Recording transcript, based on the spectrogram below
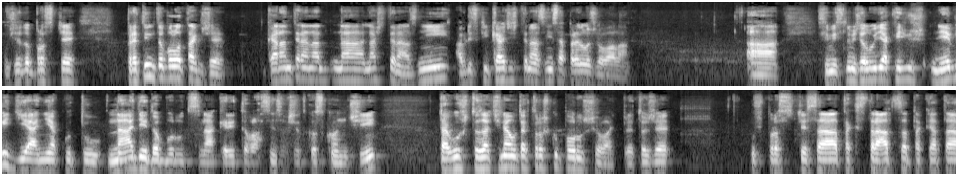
Už je to proste, predtým to bolo tak, že karanténa na, na, na 14 dní a vždy každý 14 dní sa predlžovala. A si myslím, že ľudia, keď už nevidia nejakú tú nádej do budúcna, kedy to vlastne sa všetko skončí, tak už to začínajú tak trošku porušovať, pretože už proste sa tak stráca taká tá,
